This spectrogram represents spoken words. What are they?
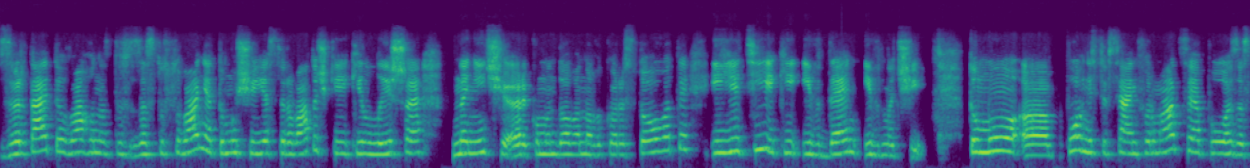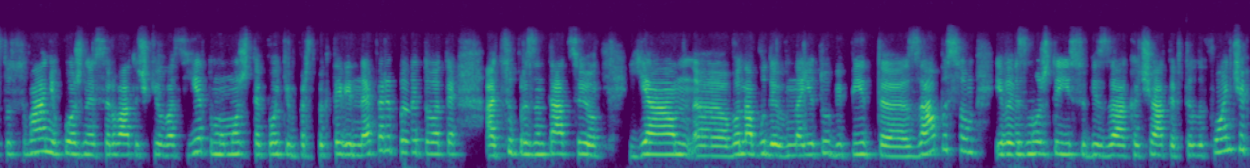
Звертайте увагу на застосування, тому що є сироваточки, які лише на ніч рекомендовано використовувати, і є ті, які і вдень, і вночі. Тому е, повністю вся інформація по застосуванню кожної сироваточки у вас є, тому можете потім в перспективі не перепитувати. А цю презентацію я е, вона буде на Ютубі під е, записом, і ви зможете її собі закачати в телефончик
